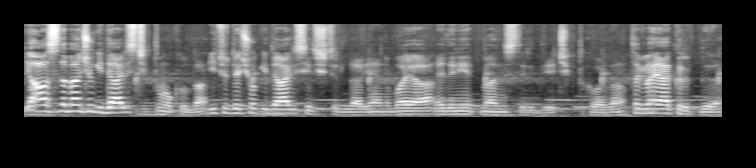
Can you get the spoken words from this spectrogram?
Ya aslında ben çok idealist çıktım okuldan. İTÜ'de çok idealist yetiştirdiler yani bayağı medeniyet mühendisleri diye çıktık oradan. Tabii hayal kırıklığı.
